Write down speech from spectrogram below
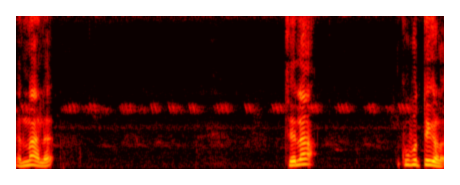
എന്നാൽ ചില കുബുത്തികൾ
